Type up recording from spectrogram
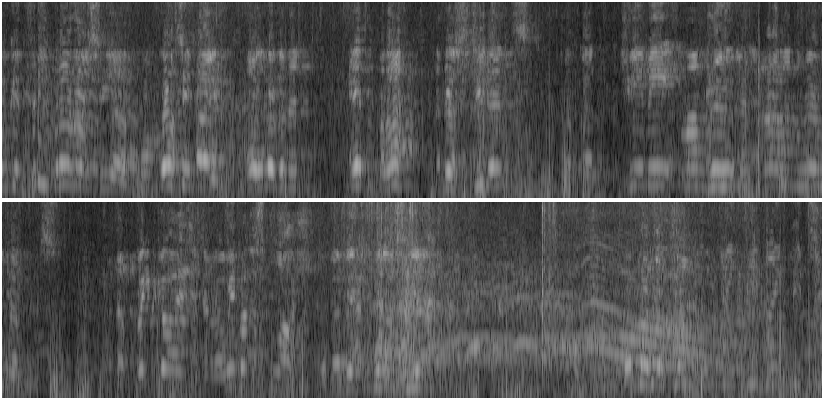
we've got three brothers here from Lossiemouth, all living in Edinburgh, and they're students. We've got Jamie, Andrew, and Aaron Williams. And the big guys are going a wee bit of splash. Got a big splash here. The medal jump in 1992.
